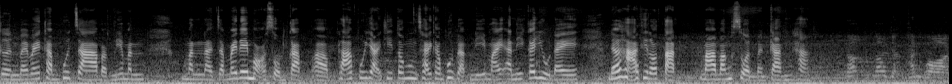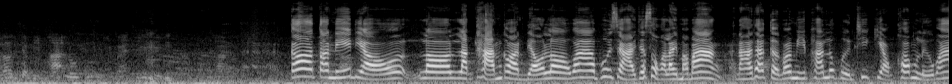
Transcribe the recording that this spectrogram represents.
เกินไปไหมคำพูดจาแบบนี้มันมันอาจจะไม่ได้เหมาะสมกับเอ่อพระผู้ใหญ่ที่ต้องใช้คำพูดแบบนี้ไหมอันนี้ก็อยู่ในเนื้อหาที่เราตัดมาบางส่วนเหมือนกันค่ะนอกนอกจากท่านวอแล้วจะมีพระรูปอื่นอีกไหมที่ทางก็ตอนนี้เดี๋ยวรอหลักฐานก่อนเดี๋ยวรอว่าผู้เสียหายจะส่งอะไรมาบ้างนะคะถ้าเกิดว่ามีพระรูปอื่นที่เกี่ยวข้องหรือว่า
